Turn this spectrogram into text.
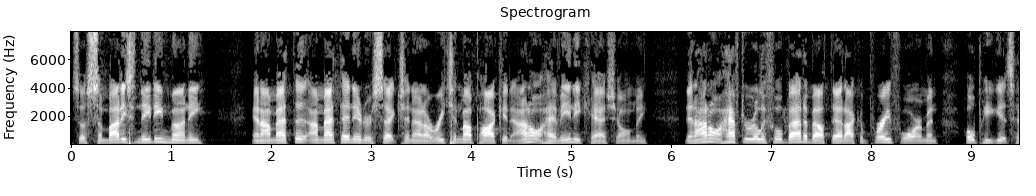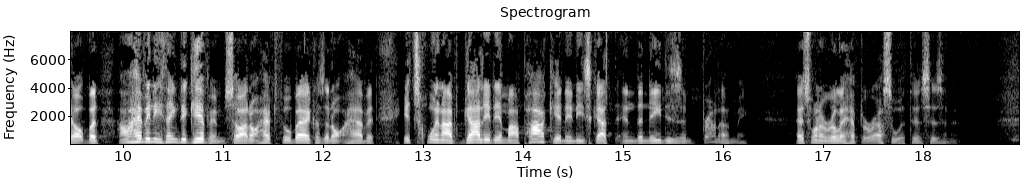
So if somebody's needing money, and I'm at, the, I'm at that intersection, and I reach in my pocket, and I don't have any cash on me, then I don't have to really feel bad about that. I can pray for him and hope he gets help, but I don't have anything to give him, so I don't have to feel bad because I don't have it. It's when I've got it in my pocket and he's got and the need is in front of me. That's when I really have to wrestle with this, isn't it?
